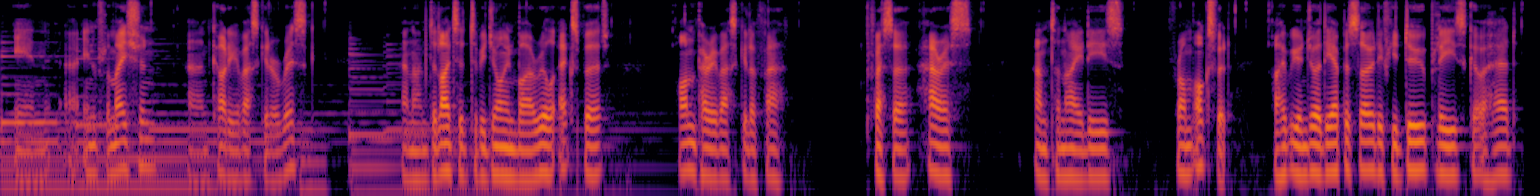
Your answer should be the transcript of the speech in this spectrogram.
in uh, inflammation and cardiovascular risk. And I'm delighted to be joined by a real expert on perivascular fat, Professor Harris Antoniades from Oxford. I hope you enjoyed the episode. If you do, please go ahead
